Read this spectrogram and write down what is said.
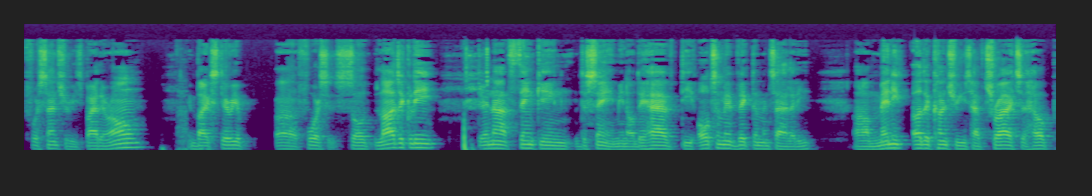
for centuries by their own and by exterior uh, forces. So logically, they're not thinking the same. You know, they have the ultimate victim mentality. Um, many other countries have tried to help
